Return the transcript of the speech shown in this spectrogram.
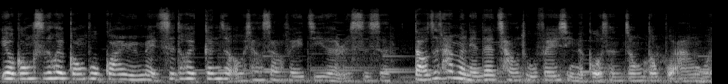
也有公司会公布关于每次都会跟着偶像上飞机的私生，导致他们连在长途飞行的过程中都不安稳。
